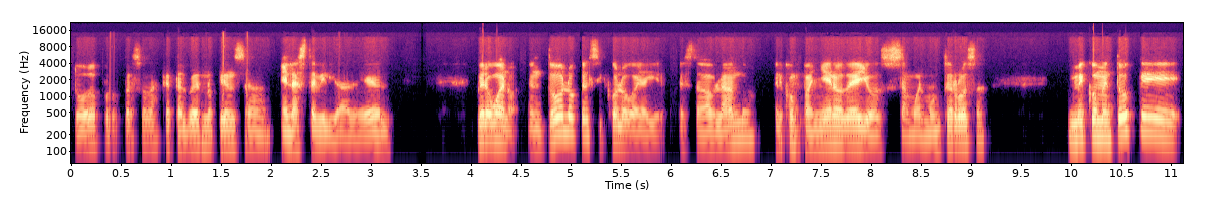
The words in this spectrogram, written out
todo por personas que tal vez no piensan en la estabilidad de él. Pero bueno, en todo lo que el psicólogo ayer estaba hablando, el compañero de ellos, Samuel Monterrosa, me comentó que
